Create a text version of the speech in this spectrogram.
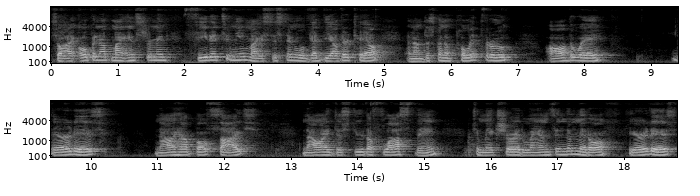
So I open up my instrument feed it to me. My assistant will get the other tail and I'm just gonna pull it through all the way. There it is. Now I have both sides. Now I just do the floss thing to make sure it lands in the middle. Here it is.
